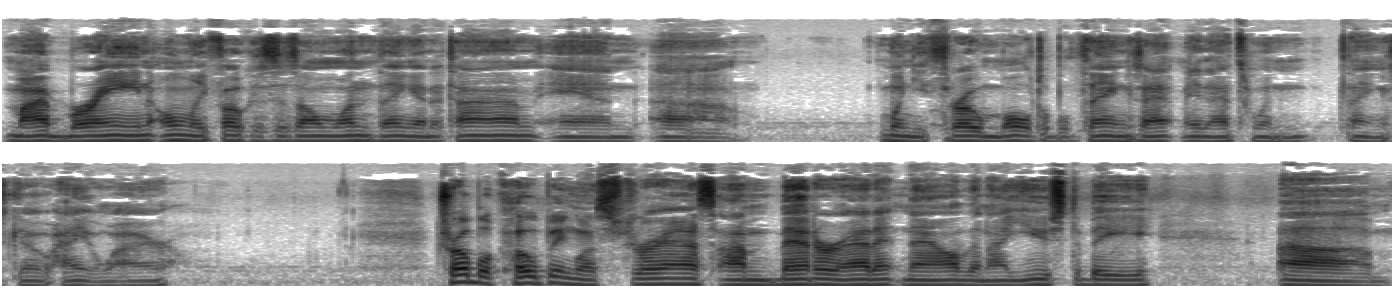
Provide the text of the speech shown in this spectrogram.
my brain only focuses on one thing at a time, and uh, when you throw multiple things at me, that's when things go haywire. Trouble coping with stress. I'm better at it now than I used to be. Um,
